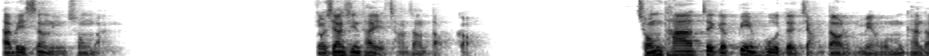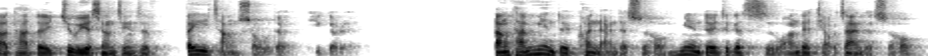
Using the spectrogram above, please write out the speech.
他被圣灵充满，我相信他也常常祷告。从他这个辩护的讲道里面，我们看到他对旧约圣经是非常熟的一个人。当他面对困难的时候，面对这个死亡的挑战的时候，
